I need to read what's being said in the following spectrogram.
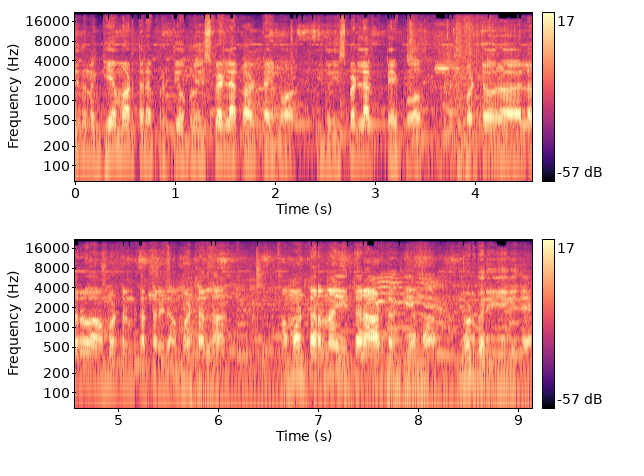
ಇದನ್ನು ಗೇಮ್ ಆಡ್ತಾರೆ ಪ್ರತಿಯೊಬ್ಬರು ಇಸ್ಪೆಡ್ ಲಾಕ್ ಆಡೋ ಟೈಮು ಇದು ಇಸ್ಪೆಡ್ ಲಾಕ್ ಟೈಪು ಬಟ್ ಎಲ್ಲರೂ ಅಮೌಂಟ್ ಅನ್ಕೊಂತಾರೆ. ಇದು ಅಮೌಂಟ್ ಅಲ್ಲ. ಅಮೌಂಟ್ ಥರನ ಈ ಥರ ಆಡ್ತಾರೆ ಗೇಮು ನೋಡ್ಬರಿ ಹೇಗಿದೆ?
